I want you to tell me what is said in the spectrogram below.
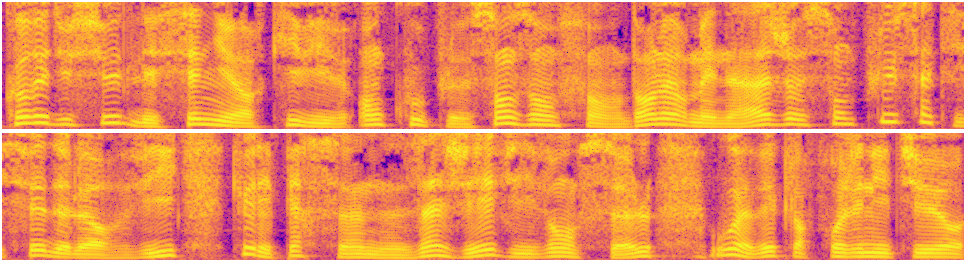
Corée du Sud, les seniors qui vivent en couple sans enfants dans leur ménage sont plus satisfaits de leur vie que les personnes âgées vivant seules ou avec leur progéniture.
